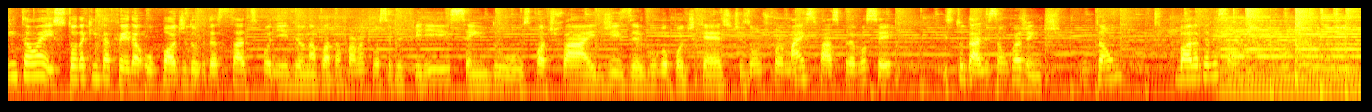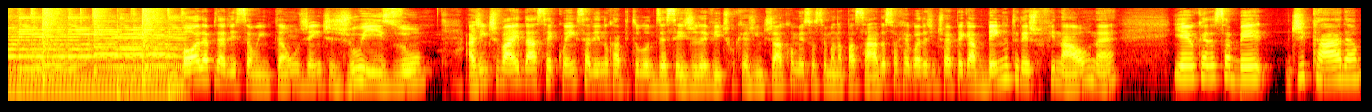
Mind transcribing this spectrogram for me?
Então é isso. Toda quinta-feira o Pod Dúvidas está disponível na plataforma que você preferir, sendo Spotify, Deezer, Google Podcasts, onde for mais fácil para você estudar a lição com a gente. Então, bora pra lição. Bora pra lição então, gente. Juízo. A gente vai dar sequência ali no capítulo 16 de Levítico, que a gente já começou semana passada, só que agora a gente vai pegar bem o trecho final, né? E aí eu quero saber de cara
